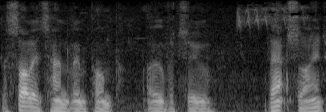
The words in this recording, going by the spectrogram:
the solids handling pump over to that side,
